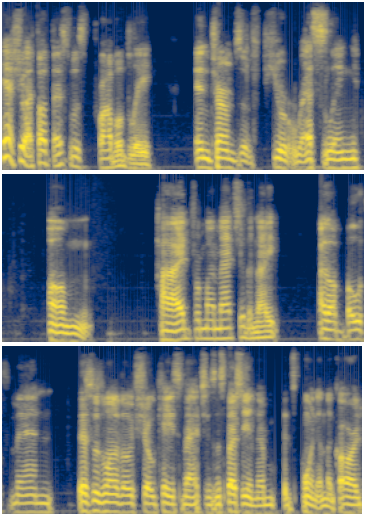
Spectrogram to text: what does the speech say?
Yeah, sure. I thought this was probably, in terms of pure wrestling, um, tied for my match of the night. I thought both men. This was one of those showcase matches, especially in their its point in the card,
